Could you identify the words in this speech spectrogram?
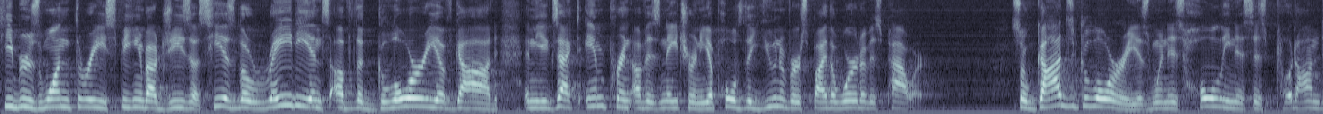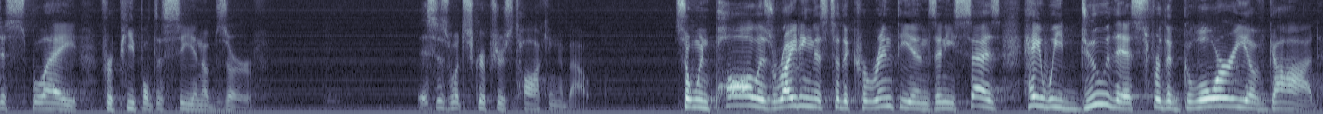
Hebrews 1 3, speaking about Jesus, he is the radiance of the glory of God and the exact imprint of his nature, and he upholds the universe by the word of his power. So, God's glory is when his holiness is put on display for people to see and observe. This is what Scripture is talking about. So, when Paul is writing this to the Corinthians and he says, Hey, we do this for the glory of God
